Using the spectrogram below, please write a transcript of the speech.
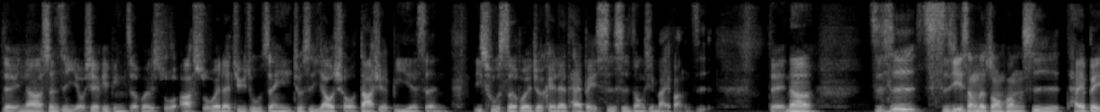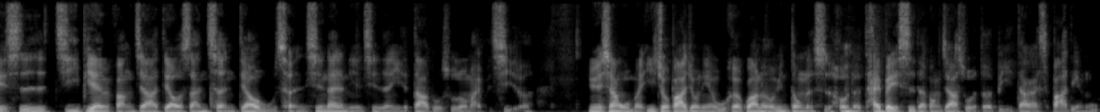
对。那甚至有些批评者会说啊，所谓的居住争议就是要求大学毕业生一出社会就可以在台北市市中心买房子，对。那只是实际上的状况是，台北市即便房价掉三成、掉五成，现在的年轻人也大多数都买不起了。因为像我们一九八九年五河瓜牛运动的时候的台北市的房价所得比大概是八点五，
